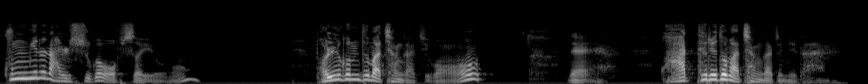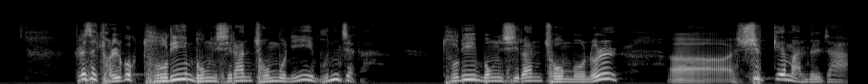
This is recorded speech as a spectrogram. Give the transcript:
국민은 알 수가 없어요. 벌금도 마찬가지고, 네, 과태료도 마찬가지입니다. 그래서 결국 둘이 뭉실한 조문이 문제다. 둘이 뭉실한 조문을 어, 쉽게 만들자.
